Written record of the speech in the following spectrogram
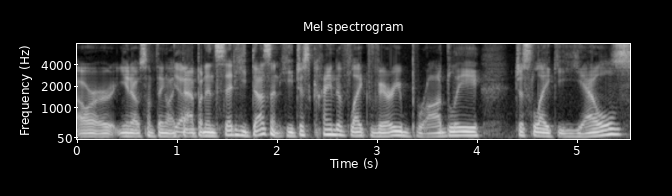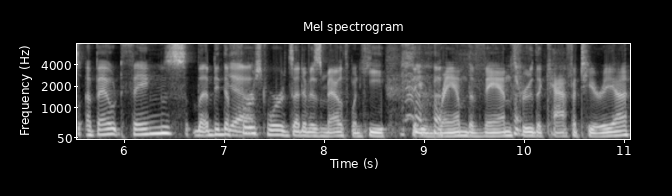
or you know something like Yeah. that but instead he doesn't he just kind of like very broadly just like yells about things i mean the Yeah. first words out of his mouth when he they ram the van through the cafeteria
